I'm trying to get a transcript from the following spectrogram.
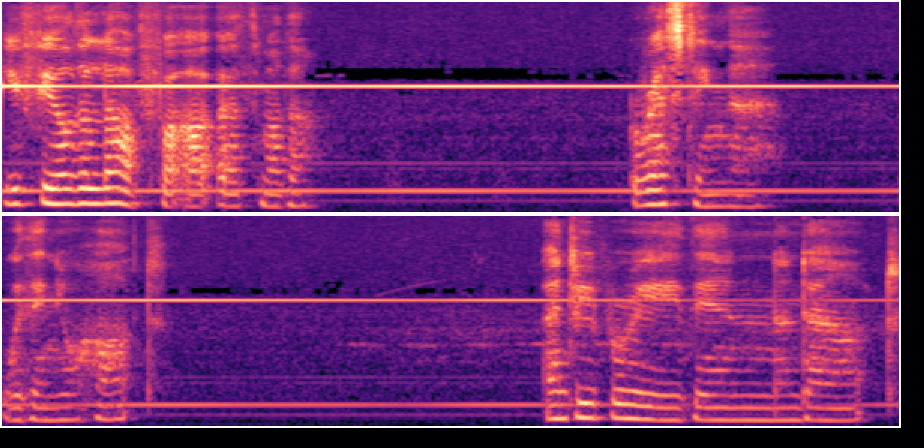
You feel the love for our Earth Mother resting there within your heart. And you breathe in and out,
